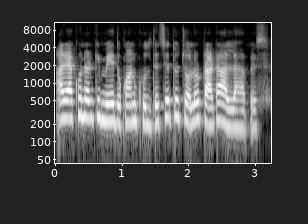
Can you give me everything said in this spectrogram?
আর এখন আর কি মেয়ে দোকান খুলতেছে। তো চলো টাটা, আল্লাহ হাফেজ।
